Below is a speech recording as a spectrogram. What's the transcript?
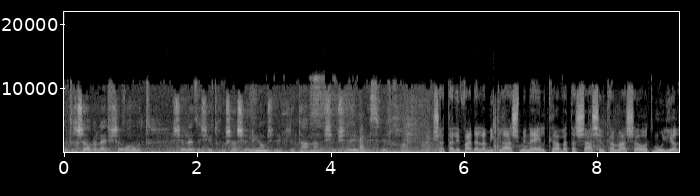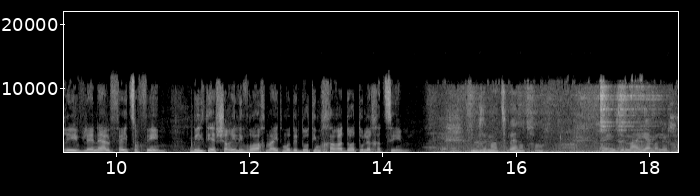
ותחשוב על האפשרות של איזושהי תחושה של איום שנקלטה מאנשים שהיו מסביבך. כשאתה לבד על המגרש, מנהל קרב התשה של כמה שעות מול יריב לעיני אלפי צופים. בלתי אפשרי לברוח מההתמודדות עם חרדות ולחצים. אם זה מעצבן אותך, האם זה מאיים עליך.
